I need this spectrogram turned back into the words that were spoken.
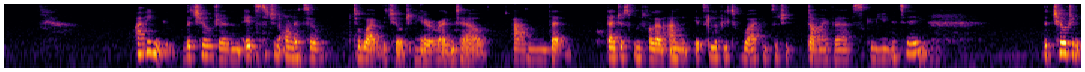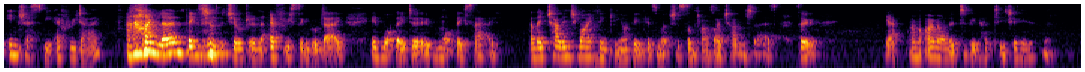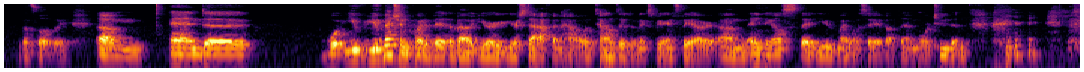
I think the children, it's such an honour to, to work with the children here at Rowland Hill, um, that they're just wonderful and, and it's lovely to work in such a diverse community. The children interest me every day and I learn things from the children every single day in what they do and what they say. And they challenge my thinking, I think, as much as sometimes I challenge theirs. So, yeah, I'm, I'm honoured to be the head teacher here. That's lovely. Um, and uh, what you've you've mentioned quite a bit about your your staff and how talented and experienced they are. Um, anything else that you might want to say about them or to them?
